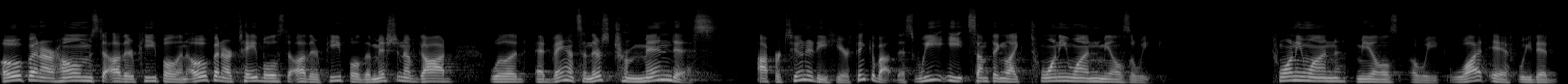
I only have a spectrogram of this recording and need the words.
open our homes to other people and open our tables to other people, the mission of God will advance. And there's tremendous opportunity here. Think about this. We eat something like 21 meals a week. 21 meals a week. What if we did,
